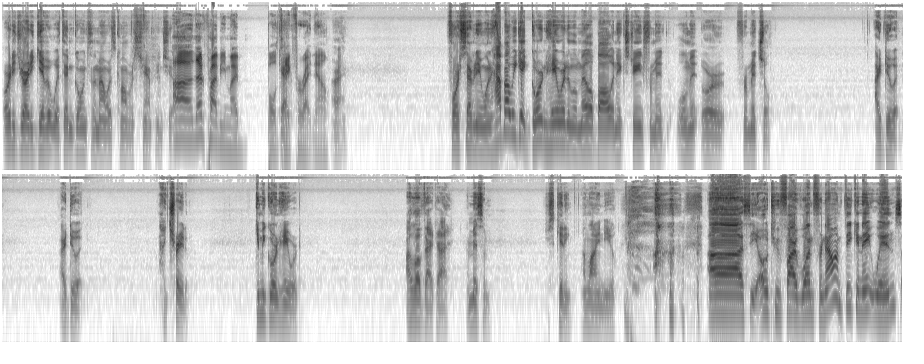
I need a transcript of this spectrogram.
Or did you already give it with them going to the Mount West Conference Championship? Uh, that'd probably be my bold Okay. take for right now. All right. 471. How about we get Gordon Hayward and LaMelo Ball in exchange for Mit- or for Mitchell? I do it. I do it. I trade him. Give me Gordon Hayward. I love that guy. I miss him. Just kidding. I'm lying to you. uh, let's see. 0251. For now, I'm thinking eight wins.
